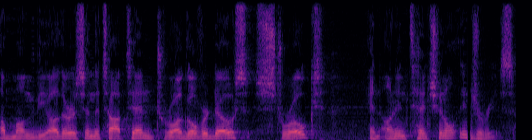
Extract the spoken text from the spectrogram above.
Among the others in the top 10, drug overdose, strokes, and unintentional injuries.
